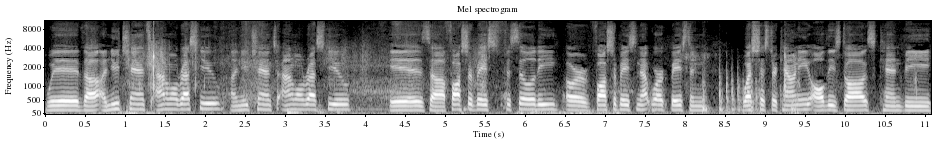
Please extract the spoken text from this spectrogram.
with uh, a New Chance Animal Rescue. A New Chance Animal Rescue is a foster-based facility or foster-based network based in Westchester County. All these dogs can be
